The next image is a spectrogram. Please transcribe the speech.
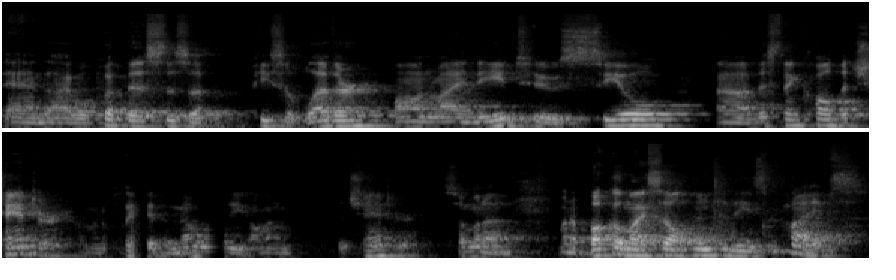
and I will put this as a piece of leather on my knee to seal uh, this thing called the chanter. I'm gonna play the melody on the chanter. So I'm gonna, I'm gonna buckle myself into these pipes.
